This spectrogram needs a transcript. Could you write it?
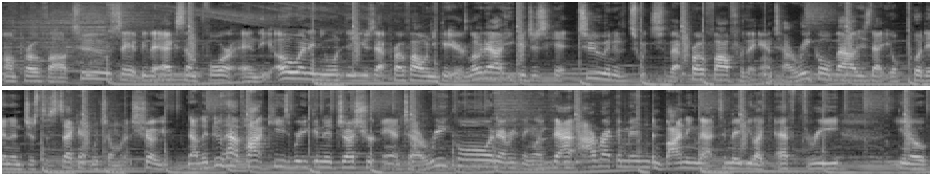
on profile 2, say it be the XM4 and the Owen, and you wanted to use that profile when you get your loadout, you could just hit 2 and it would switch to that profile for the anti-recoil values that you'll put in in just a second, which I'm going to show you. Now, they do have hotkeys where you can adjust your anti-recoil and everything like that. I recommend binding that to maybe like F3, you know,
